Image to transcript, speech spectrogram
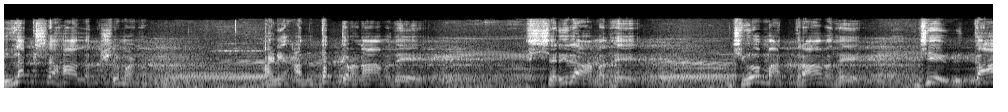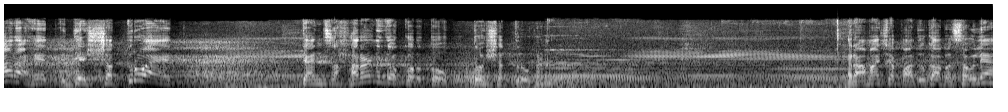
लक्ष हा लक्ष्मण आणि अंतःकरणामध्ये शरीरामध्ये जीवमात्रामध्ये जे विकार आहेत जे शत्रू आहेत त्यांचं हरण जो करतो तो शत्रुघण रामाच्या पादुका बसवल्या.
